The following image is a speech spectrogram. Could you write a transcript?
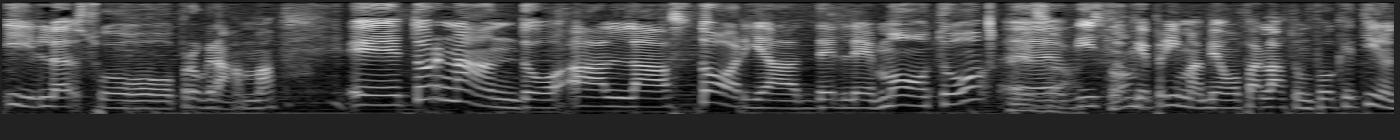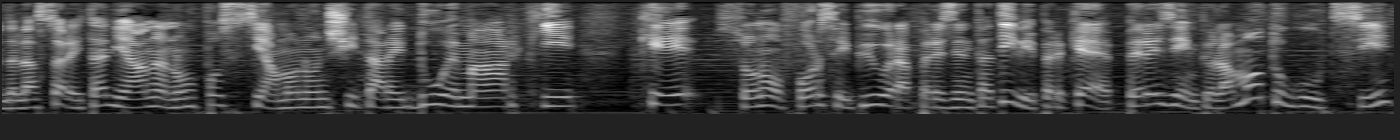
il suo programma. E tornando alla storia delle moto, eh, Esatto. visto che prima abbiamo parlato un pochettino della storia italiana, non possiamo non citare due marchi che sono forse i più rappresentativi perché per esempio la Moto Guzzi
